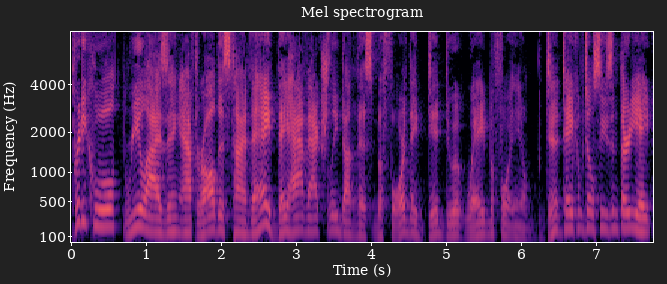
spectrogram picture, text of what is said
pretty cool realizing after all this time that hey, they have actually done this before. They did do it way before, you know, didn't take them till season 38.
